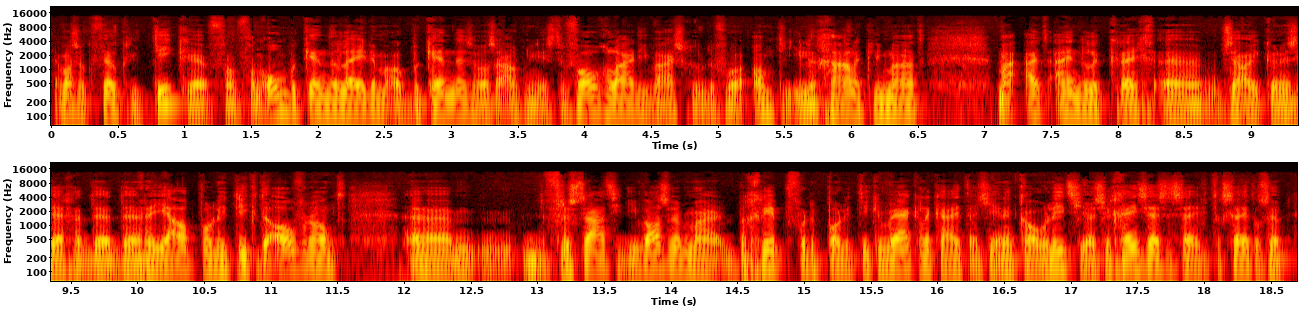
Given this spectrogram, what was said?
Er was ook veel kritiek eh, van, van onbekende leden, maar ook bekende, zoals oud-minister Vogelaar. Die waarschuwde voor anti-illegale klimaat. Maar uiteindelijk kreeg, uh, zou je kunnen zeggen, de, de realpolitiek de overhand. Uh, de frustratie die was er, maar begrip voor de politieke werkelijkheid... dat je in een coalitie, als je geen 76 zetels hebt,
